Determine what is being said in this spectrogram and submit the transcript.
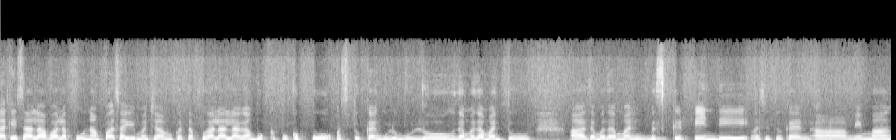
tak kisahlah walaupun nampak saya macam kata apa ala-ala rambut kepuk-kepuk masa tu kan gulung-gulung zaman-zaman tu. Uh, zaman-zaman berskirt pendek masa tu kan uh, memang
